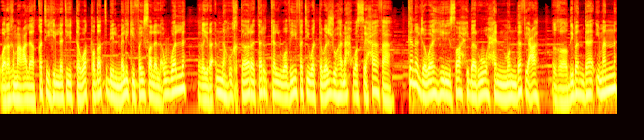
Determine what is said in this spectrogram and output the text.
ورغم علاقته التي توطدت بالملك فيصل الأول غير أنه اختار ترك الوظيفة والتوجه نحو الصحافة. كان الجواهري صاحب روح مندفعة غاضبا دائما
